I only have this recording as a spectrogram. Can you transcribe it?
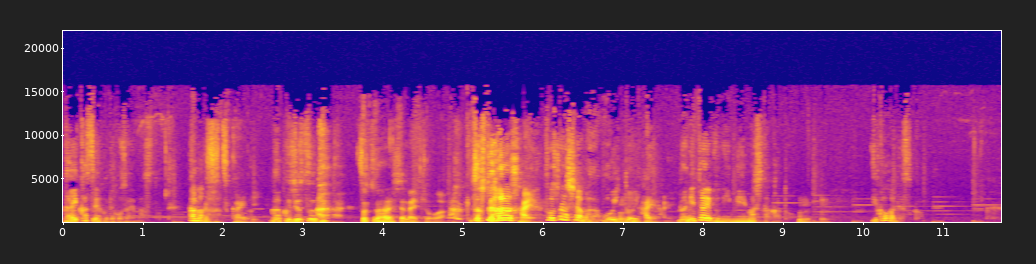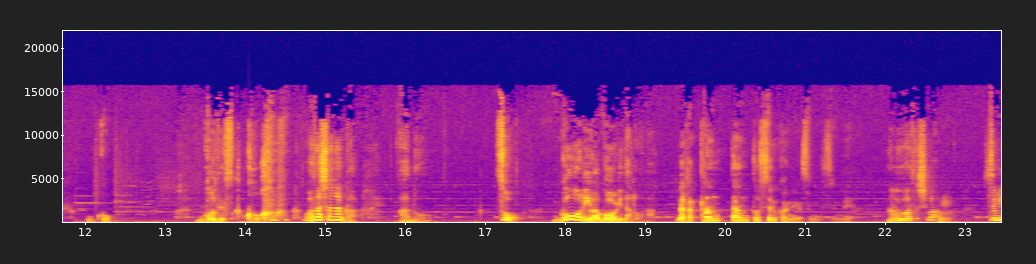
大活躍でございますあまあ学術会議。学術そっちの話じゃない今日は。そして話、はい。そして話はまだ置いといて、うんはいはい何タイプに見えましたかとうんいかがですか？うん。五5ですか？五。私はなんかあのそう合理は合理だろうななんか淡々としてる感じがするんですよね。なので私は、うん。ちなみ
